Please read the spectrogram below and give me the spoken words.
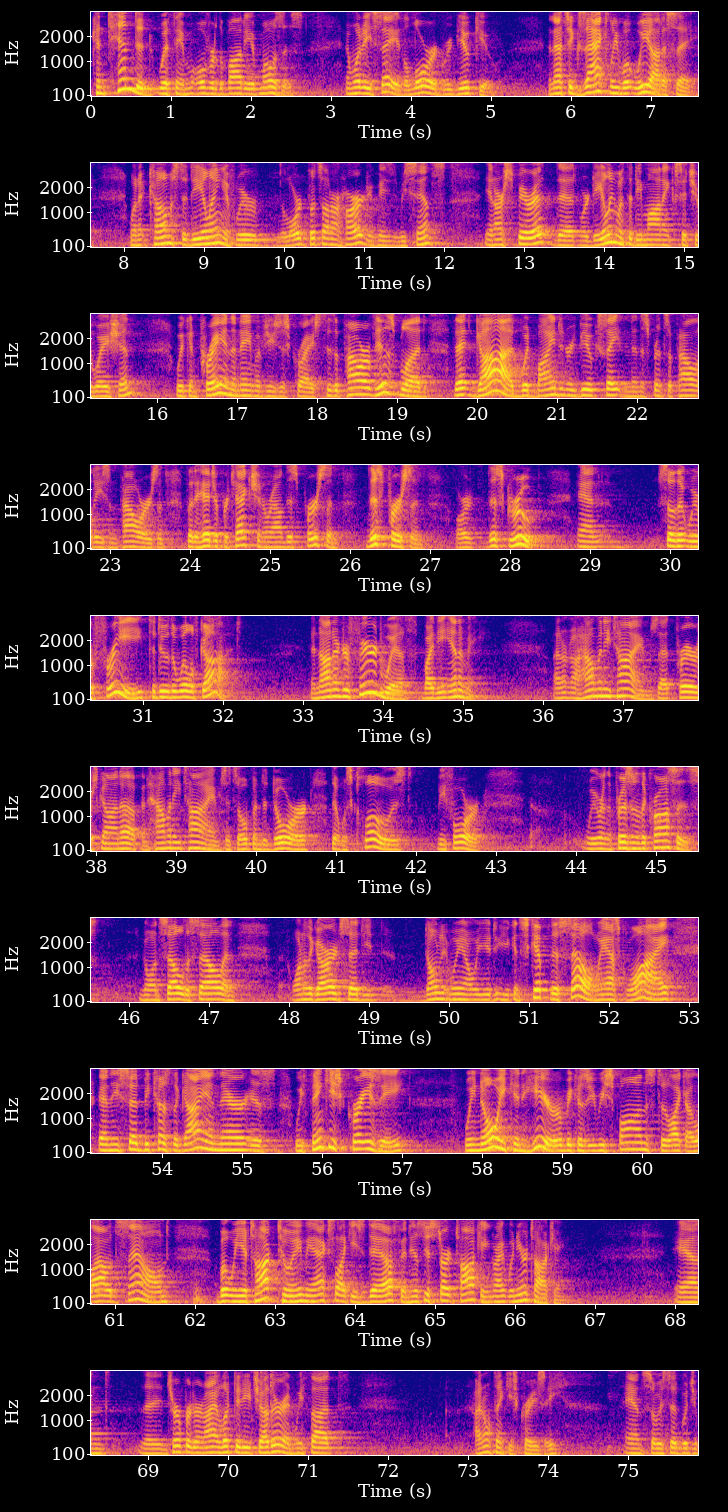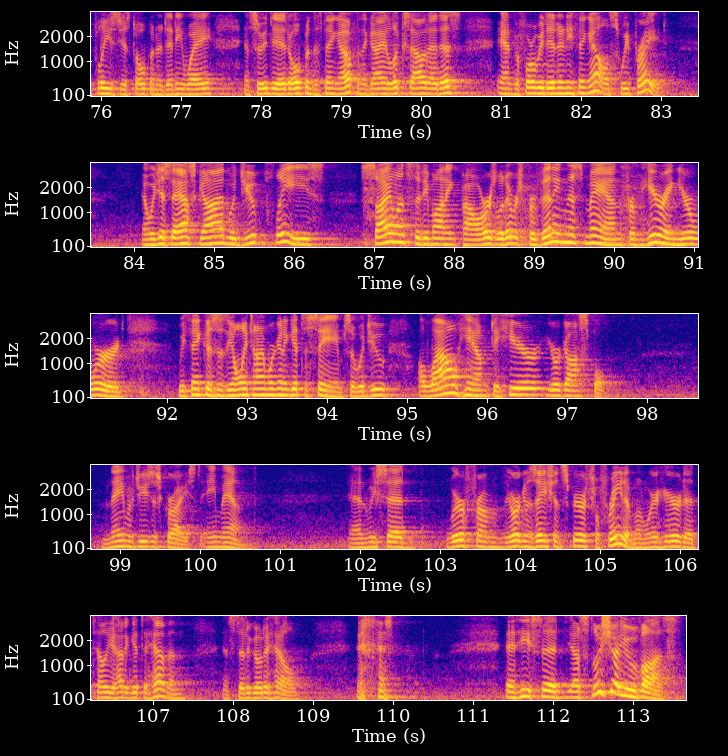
contended with him over the body of Moses. And what did he say? The Lord rebuke you. And that's exactly what we ought to say. When it comes to dealing, if we're the Lord puts on our heart, if we, we sense in our spirit that we're dealing with a demonic situation, we can pray in the name of Jesus Christ through the power of his blood that God would bind and rebuke Satan and his principalities and powers and put a hedge of protection around this person, this person, or this group, and so that we're free to do the will of God and not interfered with by the enemy. I don't know how many times that prayer has gone up and how many times it's opened a door that was closed before. We were in the prison of the crosses, going cell to cell, and one of the guards said, "You don't you know you, you can skip this cell. And we ask why and he said because the guy in there is we think he's crazy. We know he can hear because he responds to like a loud sound but when you talk to him he acts like he's deaf and he'll just start talking right when you're talking. And the interpreter and i looked at each other and we thought i don't think he's crazy and so he said would you please just open it anyway and so he did, opened the thing up, and the guy looks out at us. And before we did anything else, we prayed. And we just asked God, would you please silence the demonic powers, whatever's preventing this man from hearing your word? We think this is the only time we're going to get to see him. So would you allow him to hear your gospel? In the name of Jesus Christ, amen. And we said, We're from the organization Spiritual Freedom, and we're here to tell you how to get to heaven instead of go to hell. And, he said, Ja slušaju vas.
